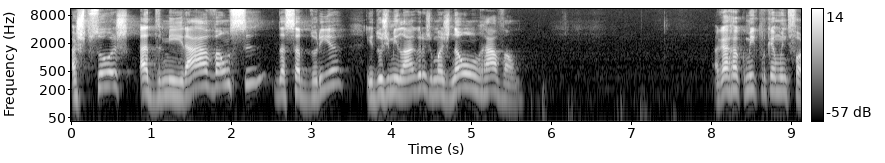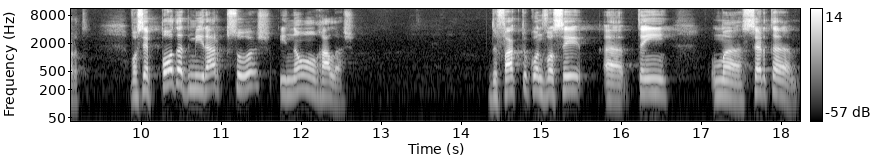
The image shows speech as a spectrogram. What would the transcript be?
As pessoas admiravam-se da sabedoria e dos milagres, mas não honravam. Agarra comigo porque é muito forte. Você pode admirar pessoas e não honrá-las. De facto, quando você uh, tem uma certa.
